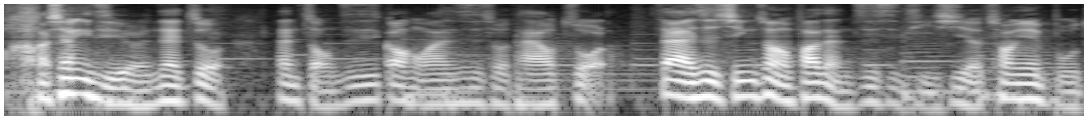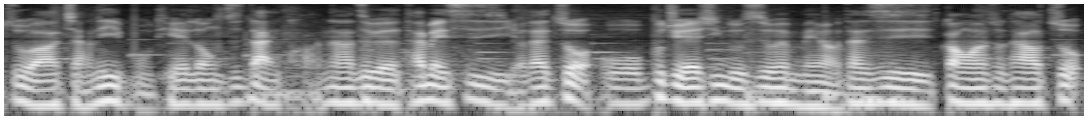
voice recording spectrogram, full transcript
好像一直有人在做。但总之高虹安是说他要做了。再来是新创发展支持体系的创业补助啊、奖励补贴、融资贷款，那这个台北市有在做，我不觉得新竹市会没有，但是高虹安说他要做。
